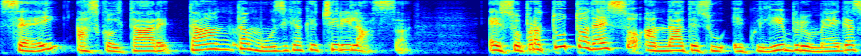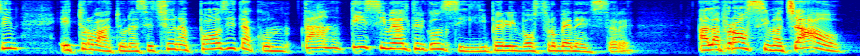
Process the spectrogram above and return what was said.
6. Ascoltare tanta musica che ci rilassa. E soprattutto adesso andate su Equilibrium Magazine e trovate una sezione apposita con tantissimi altri consigli per il vostro benessere. Alla prossima, ciao!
